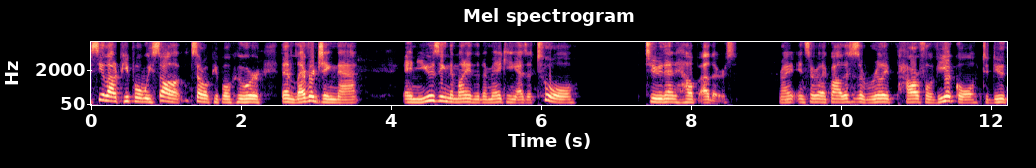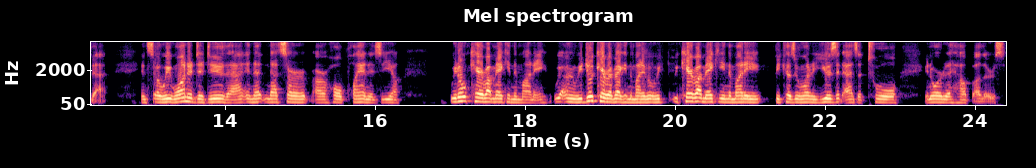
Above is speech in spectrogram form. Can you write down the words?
see a lot of people. We saw several people who were then leveraging that and using the money that they're making as a tool to then help others right and so we're like wow this is a really powerful vehicle to do that and so we wanted to do that and, that, and that's our our whole plan is you know we don't care about making the money we, i mean we do care about making the money but we, we care about making the money because we want to use it as a tool in order to help others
